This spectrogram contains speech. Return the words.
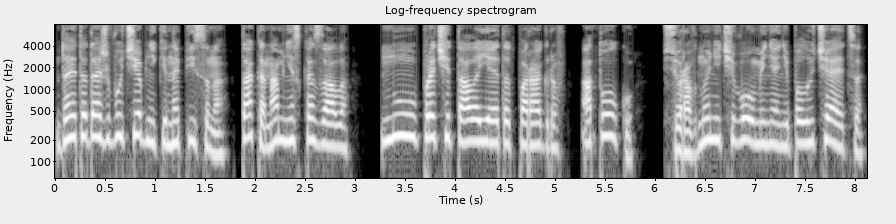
«Да это даже в учебнике написано. Так она мне сказала. Ну, прочитала я этот параграф. А толку? Все равно ничего у меня не получается».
